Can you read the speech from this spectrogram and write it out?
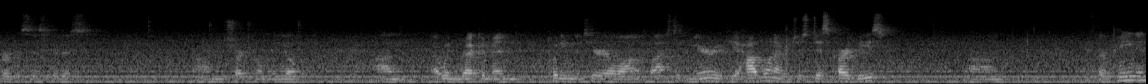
purposes for this um, instructional video. Um, I wouldn't recommend putting material on a plastic mirror. If you have one, I would just discard these. If they're painted,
